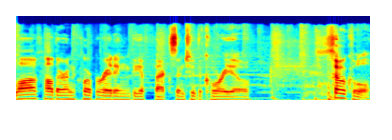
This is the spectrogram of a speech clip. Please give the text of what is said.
Love how they're incorporating the effects into the choreo. So cool.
